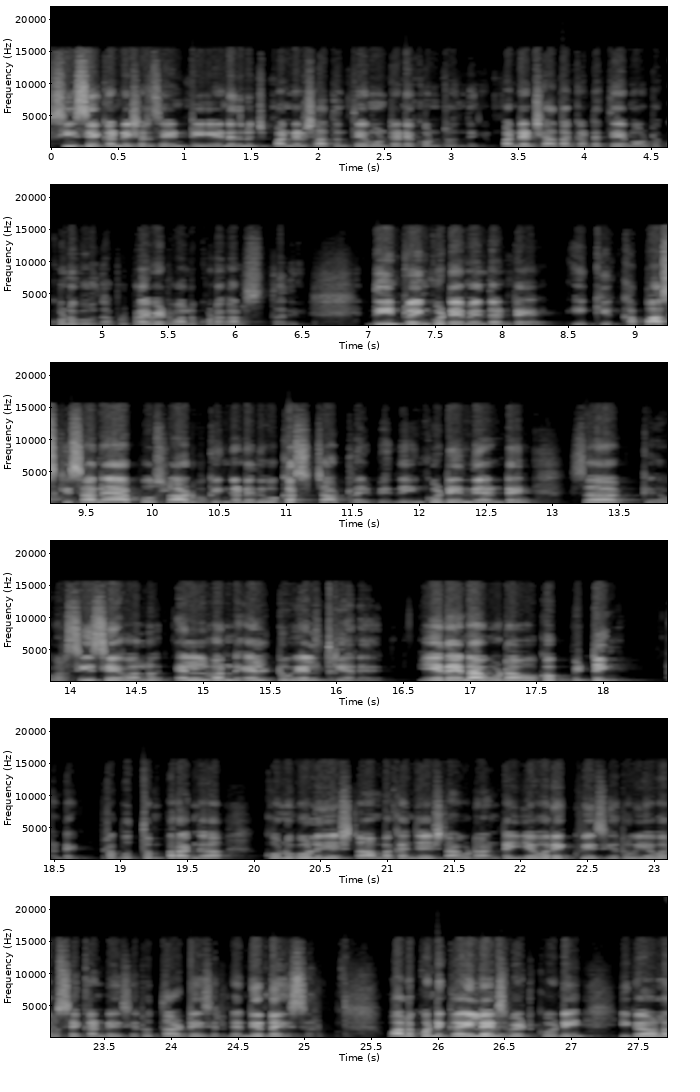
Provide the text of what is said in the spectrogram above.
సీసీ కండిషన్స్ ఏంటి? ఎనిమిది నుంచి పన్నెండు శాతం తేమ ఉంటేనే కొంటుంది. పన్నెండు శాతం కంటే తేమ ఉంటే కొనుగోదు అప్పుడు ప్రైవేట్ వాళ్ళు కొనగాల్సి వస్తుంది దీంట్లో ఇంకోటి ఏమైందంటే ఈ కి- Kapas Kisan app slot booking అనేది ఒక చాప్టర్ అయిపోయింది. ఇంకోటి ఏంటి అంటే సీసీఐ వాళ్ళు L one L two L three అనేది. ఏదైనా కూడా ఒక బిడ్డింగ్ అంటే ప్రభుత్వం పరంగా కొనుగోలు చేసినా అమ్మకం చేసినా కూడా అంటే ఎవరు ఎక్కువ వేసారు ఎవరు సెకండ్ వేసారు థర్డ్ వేసారు అనేది నిర్ణయిస్తారు. వాళ్ళకు కొన్ని గైడ్లైన్స్ పెట్టుకొని ఇక వల్ల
